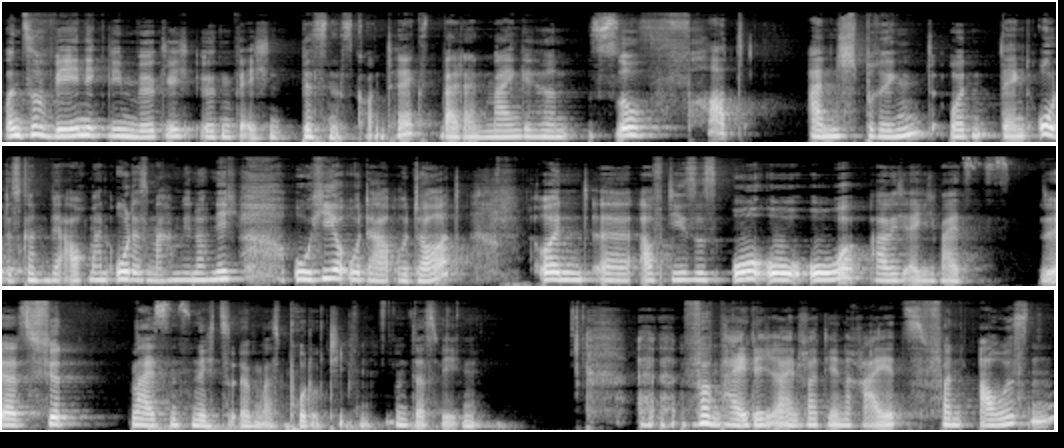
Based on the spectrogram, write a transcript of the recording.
und so wenig wie möglich irgendwelchen Business-Kontext, weil dann mein Gehirn sofort anspringt und denkt, oh, das könnten wir auch machen, oh, das machen wir noch nicht, oh, hier, oh, da, oh, dort. Und äh, auf dieses Oh, oh, oh habe ich eigentlich meist, das führt meistens nicht zu irgendwas Produktiven. Und deswegen äh, vermeide ich einfach den Reiz von außen.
